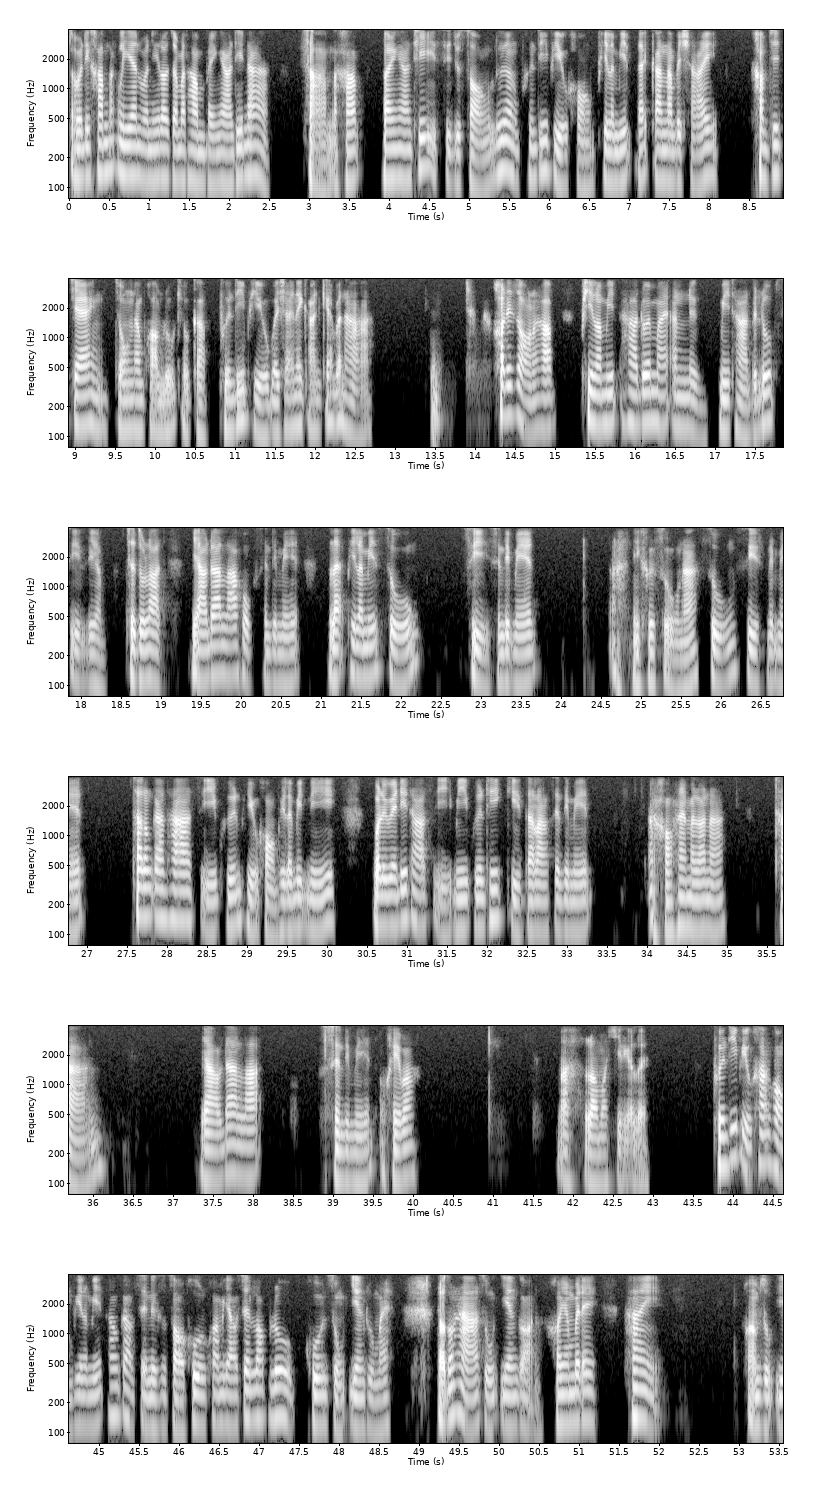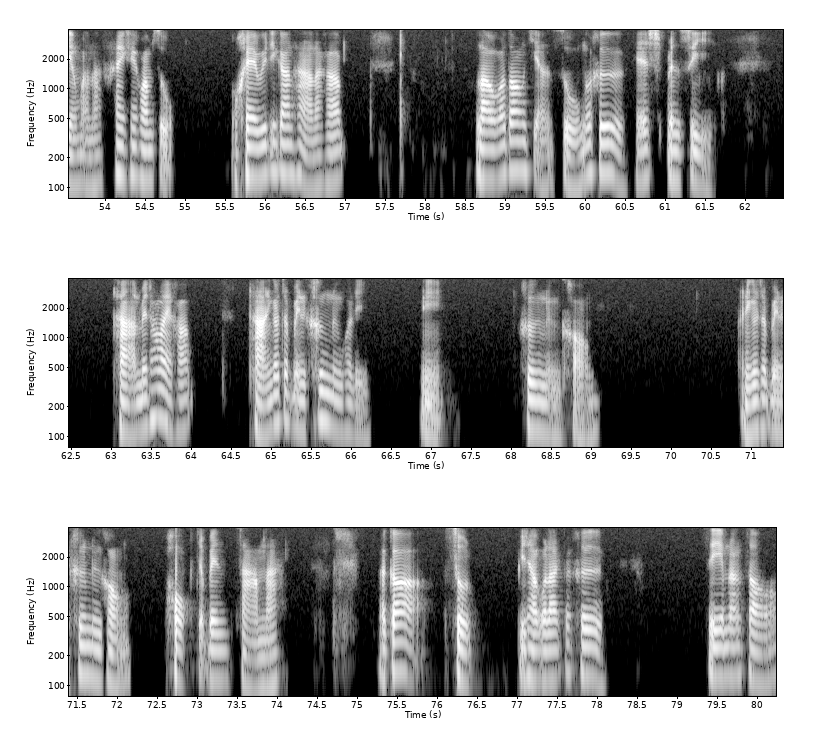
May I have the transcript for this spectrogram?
สวัสดีครับนักเรียนวันนี้เราจะมาทำใบงานที่หน้า 3 นะครับ ใบงานที่ 4.2 เรื่องพื้นที่ผิวของพีระมิด และการนำไปใช้คำชี้แจง จงนำความรู้เกี่ยวกับพื้นที่ผิวไปใช้ในการแก้ปัญหา ข้อที่ 2 นะครับพีระมิดหาด้วยไม้อันหนึ่ง มีฐานเป็นรูปสี่เหลี่ยมจัตุรัสยาวด้านละ6เซนติเมตรและพีระมิดสูง4เซนติเมตรอะนี่คือสูงนะ สูง4เซนติเมตร ถ้าต้องการทาสีพื้นผิวของพีระมิดนี้ บริเวณที่ทาสีมีพื้นที่กี่ตารางเซนติเมตร อะเขาให้มาแล้วนะ ฐาน ยาวด้านละเซนติเมตร โอเคปะมาเรามาคิดกันเลย พื้นที่ผิวข้างของพีระมิดเท่ากับเศษหนึ่งส่วนสองคูณความยาวเส้นรอบรูปคูณสูงเอียงถูกไหม เราต้องหาสูงเอียงก่อน เขายังไม่ได้ให้ความสูงเอียงมานะ ให้แค่ความสูง โอเค วิธีการหานะครับ เราก็ต้องเขียนสูงก็คือ h เป็นสี่ฐานเป็นเท่าไหร่ครับ ฐานก็จะเป็นครึ่งหนึ่งพอดี นี่ ครึ่งหนึ่งของ อันนี้ก็จะเป็นครึ่งหนึ่งของหกจะเป็นสามนะ แล้วก็สูตรพีทาโกรัสก็คือ c กำลังสอง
